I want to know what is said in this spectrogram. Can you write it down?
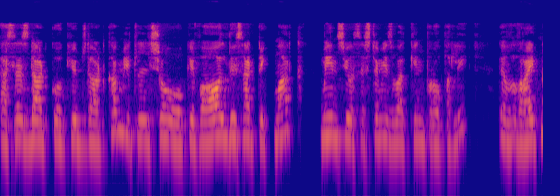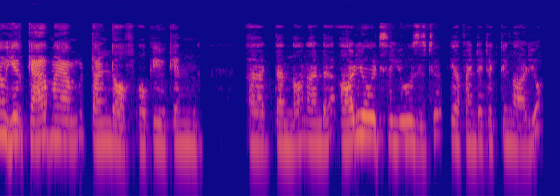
ss.cocubes.com it will show okay, if all these are tick mark means your system is working properly. If right now here cam i am turned off. Okay you can uh, turn on and audio it's used if i'm detecting audio.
